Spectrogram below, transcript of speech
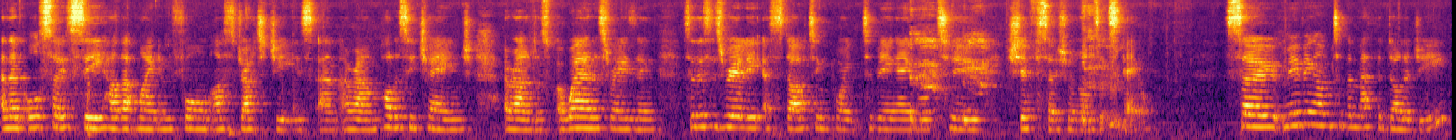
and then also see how that might inform our strategies um, around policy change, around awareness raising. So this is really a starting point to being able to shift social norms at scale. So moving on to the methodology.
